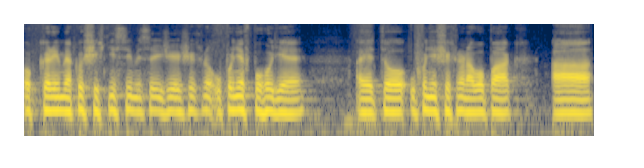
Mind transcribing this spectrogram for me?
o kterém jako všichni si myslí, že je všechno úplně v pohodě a je to úplně všechno naopak a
